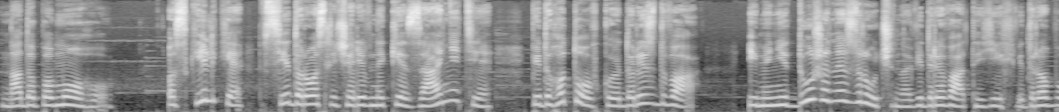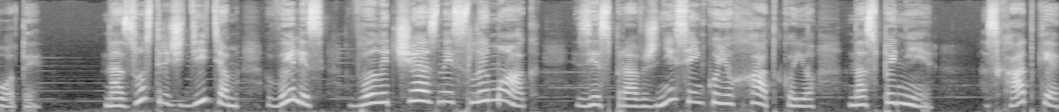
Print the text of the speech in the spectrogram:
на допомогу. Оскільки всі дорослі чарівники зайняті підготовкою до Різдва, і мені дуже незручно відривати їх від роботи. Назустріч дітям виліз величезний слимак зі справжнісінькою хаткою на спині. З хатки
